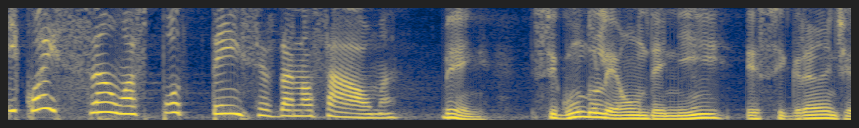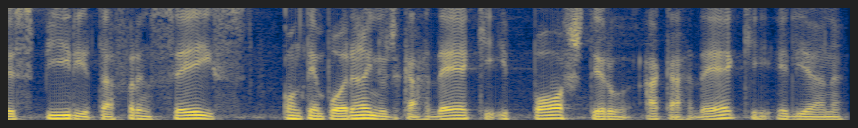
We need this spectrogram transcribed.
E quais são as potências da nossa alma? Bem, segundo Léon Denis, esse grande espírita francês, contemporâneo de Kardec e póstero a Kardec, Eliana,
